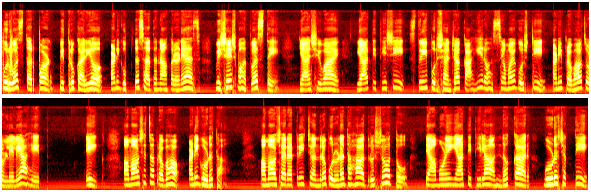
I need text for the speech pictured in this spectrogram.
पूर्वस्तर्पण पितृकार्य आणि गुप्त साधना करण्यास विशेष महत्त्व असते. याशिवाय या तिथीशी स्त्री पुरुषांच्या काही रहस्यमय गोष्टी आणि प्रभाव जोडलेले आहेत. एक अमावशेचा प्रभाव आणि गूढता अमावशा रात्री चंद्र पूर्णत अदृश्य होतो. त्यामुळे या तिथीला अंधकार गूढ शक्ती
